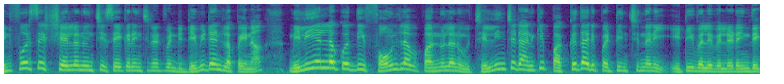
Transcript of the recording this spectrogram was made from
ఇన్ఫోసిస్ షేర్ల నుంచి సేకరించినటువంటి డివిడెండ్లపైన మిలియన్ల కొద్ది ఫౌండ్ల పన్నులను చెల్లించడానికి పక్కదారి పట్టించిందని ఇటీవలే వెల్లడైంది.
